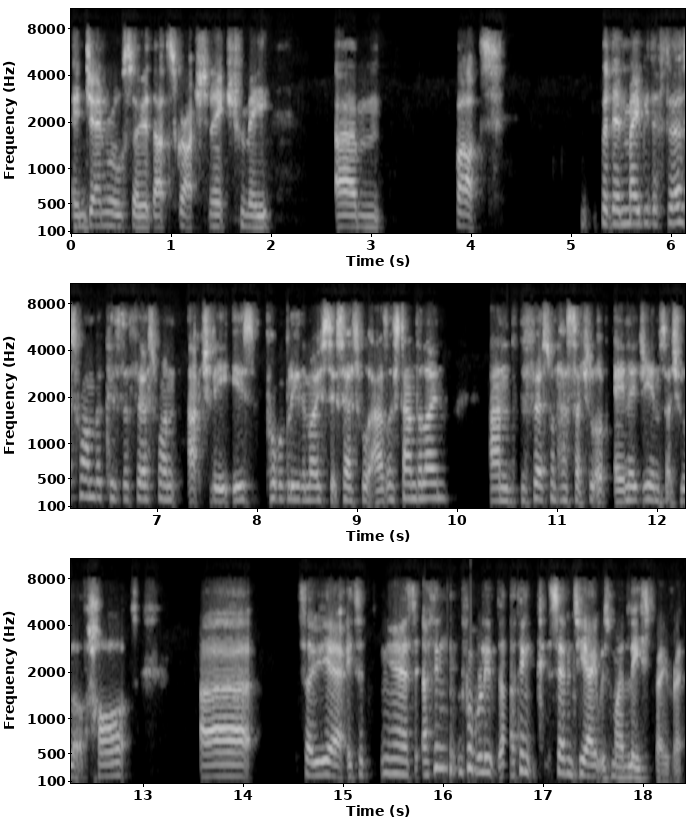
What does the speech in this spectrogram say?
in general, so that scratched an itch for me. Um, but but then maybe the first one because the first one actually is probably the most successful as a standalone, and the first one has such a lot of energy and such a lot of heart. Uh, so yeah, it's a yes. I think probably I think seventy eight was my least favorite.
